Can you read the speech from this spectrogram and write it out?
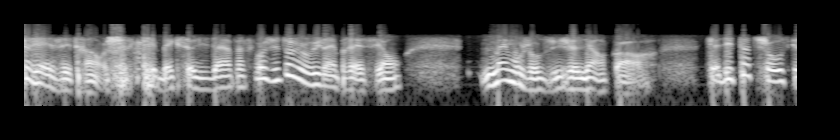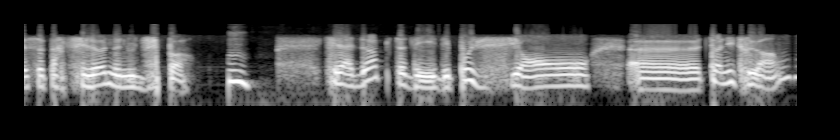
très étrange, Québec solidaire, parce que moi, j'ai toujours eu l'impression, même aujourd'hui, je l'ai encore, qu'il y a des tas de choses que ce parti-là ne nous dit pas Hmm. Qu'il adopte des, des positions euh, tonitruantes.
